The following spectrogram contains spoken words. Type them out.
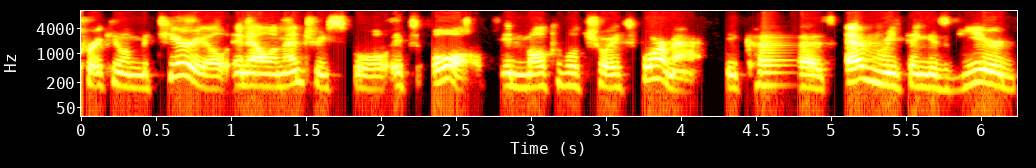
curriculum material in elementary school it's all in multiple choice format because everything is geared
